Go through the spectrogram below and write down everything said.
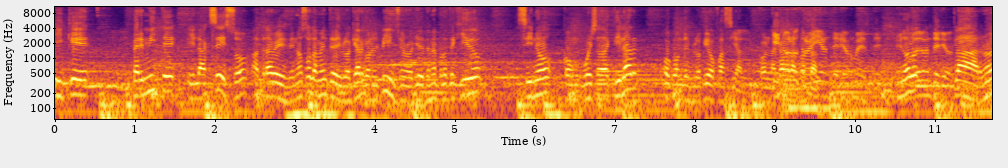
y que permite el acceso a través de no solamente desbloquear con el pin, si uno lo quiere tener protegido, sino con huella dactilar o con desbloqueo facial. Con la cámara no lo traía anteriormente, no lo, anterior. Claro,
